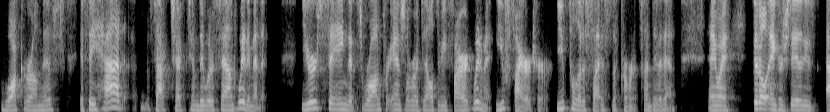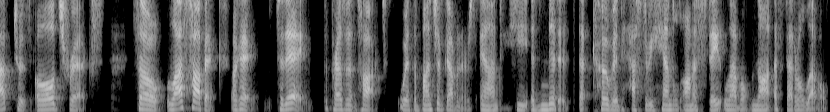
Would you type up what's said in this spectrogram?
Walker on this. If they had fact checked him, they would have found, wait a minute, you're saying that it's wrong for Angela Rodell to be fired. Wait a minute, you fired her. You politicized the permanent fund dividend. Anyway, good old Anchorage Daily News up to its old tricks. So, last topic. Okay, today the president talked with a bunch of governors and he admitted that COVID has to be handled on a state level, not a federal level.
